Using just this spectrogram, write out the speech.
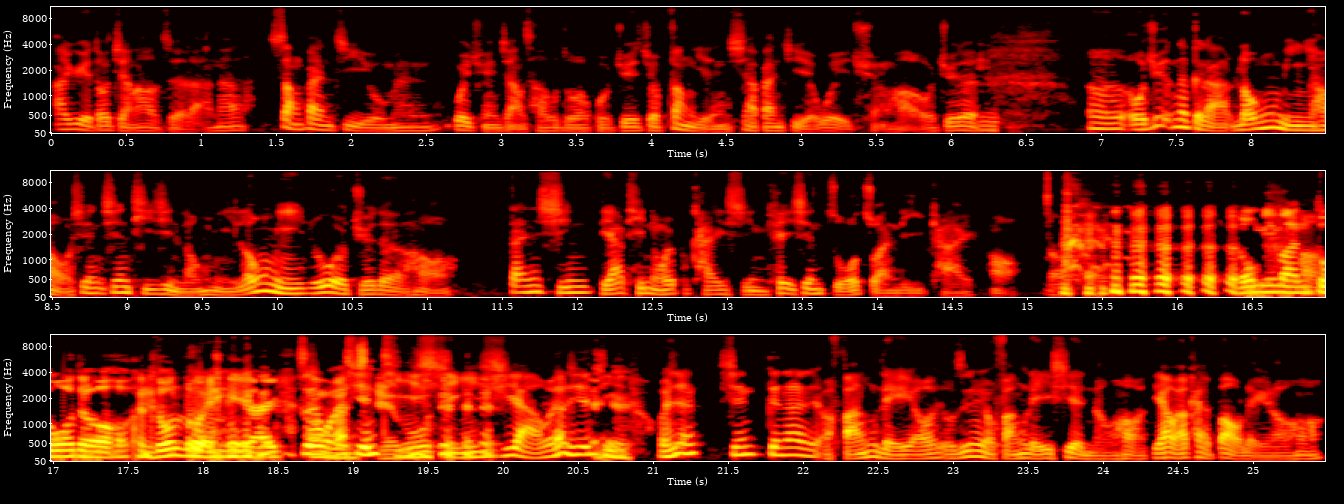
阿月都讲到这了，那上半季我们味全讲差不多，我觉得就放眼下半季的味全哈。我觉得，嗯、呃，我觉得那个啦，龙迷哈，先先提醒龙迷，龙迷如果觉得哈。担心底下听了会不开心，可以先左转离开哦。龙迷蛮 多的哦，很多农民来，所以我要先提醒一下，我要先提，我先先跟他讲防雷哦，我这边有防雷线哦哈。等下我要开始爆雷了哈，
